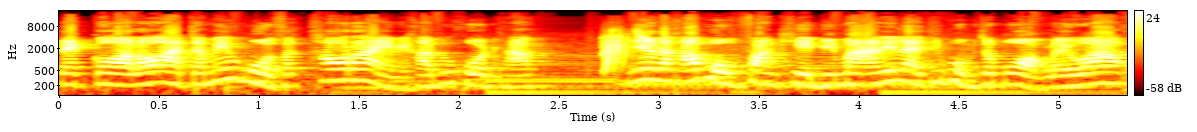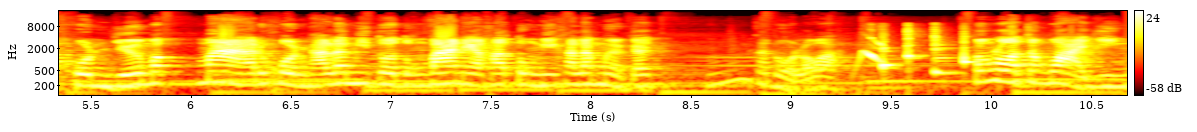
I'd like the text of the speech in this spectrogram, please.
แต่ก่อนเราอาจจะไม่โหดสักเท่าไหร่นะครับทุกคนครับ เนี่ยแหละครับผมฝั่งเขตบีมานี่แหละที่ผมจะบอกเลยว่าคนเยอะมากๆทุกคนครับแล้วมีตัวตรงบ้านเนี่ยครับตรงนี้ครับแล้วเหมือนกับกระโดดแล้วอะต้องรอจังหวะยิง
